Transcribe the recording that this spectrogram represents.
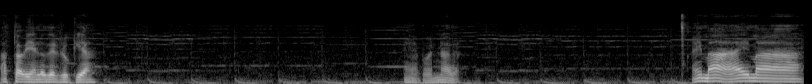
Ha estado bien lo de Rukia eh, Pues nada. Hay más, hay más.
